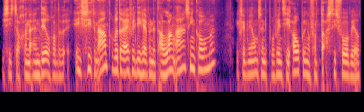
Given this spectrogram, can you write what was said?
Je ziet toch een, een deel van de. Je ziet een aantal bedrijven die hebben het al lang aanzien komen. Ik vind bij ons in de provincie Auping een fantastisch voorbeeld.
